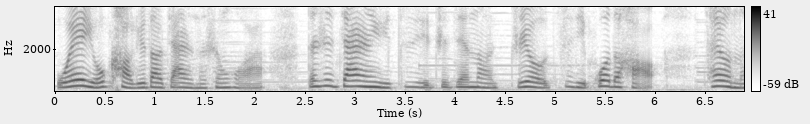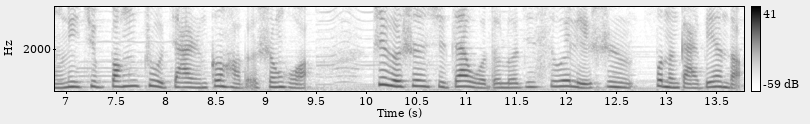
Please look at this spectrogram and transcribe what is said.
我也有考虑到家人的生活啊，但是家人与自己之间呢，只有自己过得好，才有能力去帮助家人更好的生活。这个顺序在我的逻辑思维里是不能改变的。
